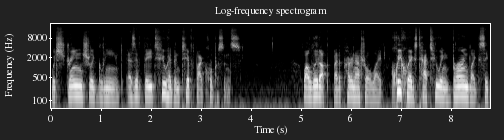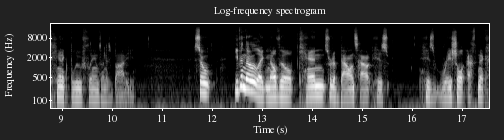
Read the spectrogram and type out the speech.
which strangely gleamed as if they too had been tipped by corpusants. While lit up by the preternatural light, Queequeg's tattooing burned like satanic blue flames on his body. So, even though like Melville can sort of balance out his his racial ethnic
